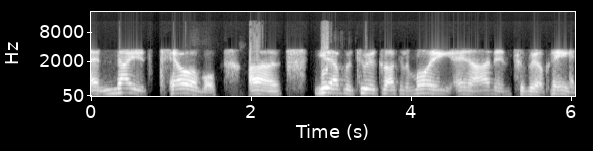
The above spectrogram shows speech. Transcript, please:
at night it's terrible. Uh get up at three o'clock in the morning and i'm in severe pain.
